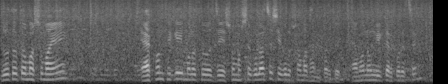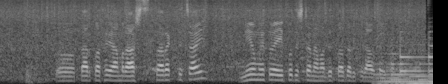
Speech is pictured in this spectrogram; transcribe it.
দ্রুততম সময়ে এখন থেকেই মূলত যে সমস্যাগুলো আছে, সেগুলো সমাধান করবেন, এমন অঙ্গীকার করেছেন। তো তার কথায় আমরা আস্থা রাখতে চাই। নিয়মিত এই প্রতিষ্ঠান আমাদের তদারকির আওতায়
